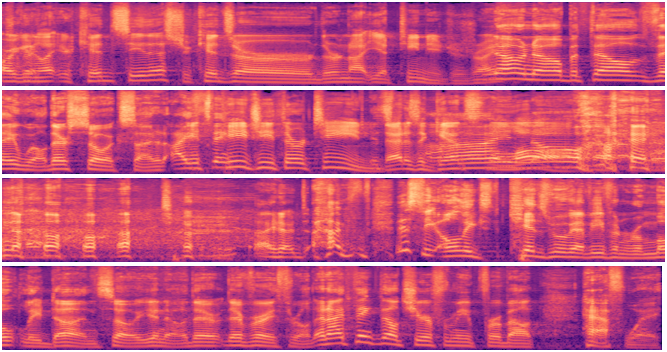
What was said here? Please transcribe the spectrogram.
Are you going to let your kids see this? Your kids are, they're not yet teenagers, right? No, no, but they'll they will. They're so excited. I It's PG 13. That is against I the law. know, I don't, I'm, this is the only kids movie I've even remotely done, so you know they're they're very thrilled, and I think they'll cheer for me for about halfway,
